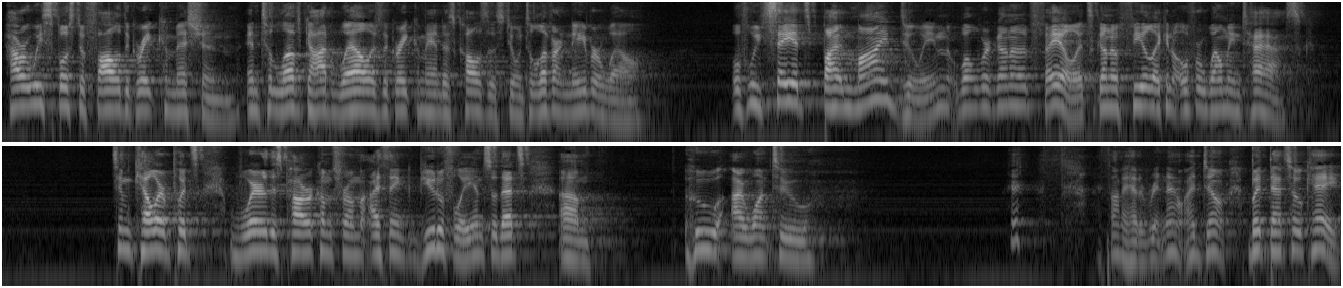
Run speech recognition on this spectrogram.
How are we supposed to follow the Great Commission and to love God well as the Great Command calls us to and to love our neighbor well? Well, if we say it's by my doing, well, we're going to fail. It's going to feel like an overwhelming task. Tim Keller puts where this power comes from, I think, beautifully. And so that's um, who I want to thought I had it written out. I don't. But that's okay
